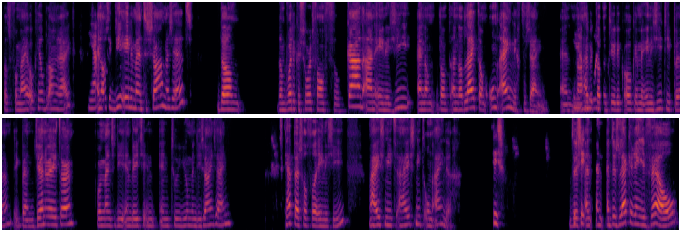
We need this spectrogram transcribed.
Dat is voor mij ook heel belangrijk. Ja. En als ik die elementen samenzet, dan, dan word ik een soort van vulkaan aan energie en, dan, dan, en dat lijkt dan oneindig te zijn. En ja, dan heb ik dat natuurlijk ook in mijn energietype. Ik ben generator, voor mensen die een beetje in, into human design zijn. Dus ik heb best wel veel energie, maar hij is niet, hij is niet oneindig. Precies. Dus, en, en, en dus lekker in je vel.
